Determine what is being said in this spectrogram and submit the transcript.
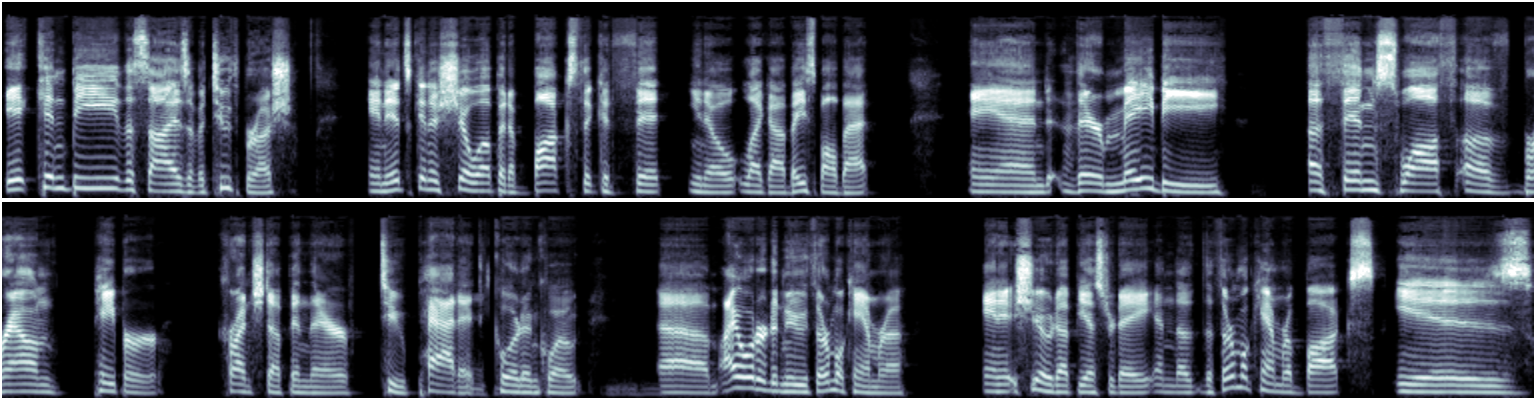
it can be the size of a toothbrush, and it's going to show up in a box that could fit, you know, like a baseball bat, and there may be a thin swath of brown paper crunched up in there to pad it, mm-hmm. quote unquote. Mm-hmm. Um, I ordered a new thermal camera and it showed up yesterday. And the, the thermal camera box is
